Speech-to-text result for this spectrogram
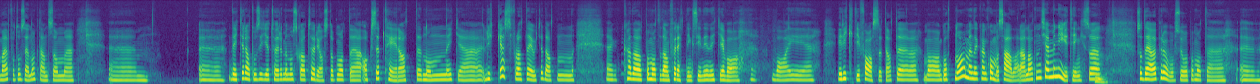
mer. For hun er nok den som eh, eh, det er ikke det at vi ikke tør, men hun skal tørres å på en måte akseptere at noen ikke lykkes. For det er jo ikke det at den, kan ha på en måte den forretningssiden ikke var, var i, i, riktig fase til at det var godt nå, men det kan komme senere, eller at den kommer med nye ting. Så, mm. så det prøver vi jo på en måte eh,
